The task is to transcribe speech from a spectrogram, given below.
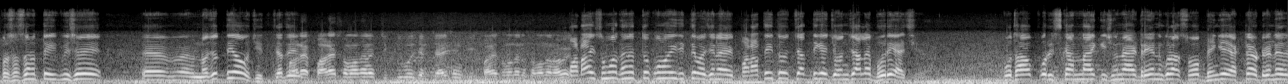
প্রশাসনের তো এই বিষয়ে নজর দেওয়া উচিত যাতে পাড়ায় সমাধানের কি বলছেন চাইছেন কি? পাড়ায় সমাধানের সমাধান হবে? পাড়ায় সমাধানের তো কোনোই দেখতে পাচ্ছি না পাড়াতেই তো চারদিকে জঞ্জালে ভরে আছে। কোথাও পরিষ্কার নাই কিছু নাই ড্রেনগুলো সব ভেঙে একটা ড্রেনের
